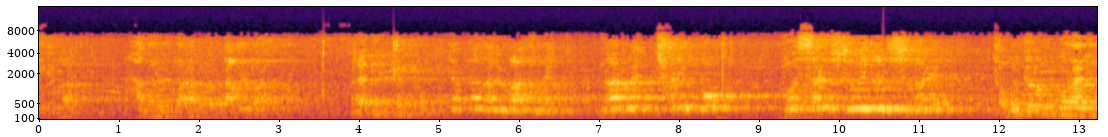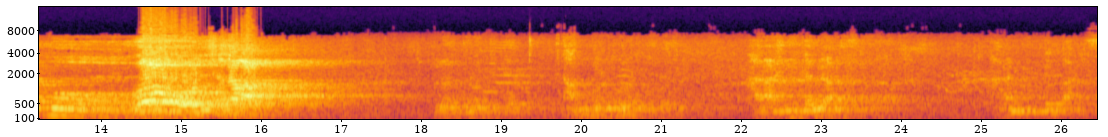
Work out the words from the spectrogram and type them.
이기가 하늘을 바라보고 땅을 바라보고 아, 이렇게 복잡하다는 말인데 나를 왜 천입고 못살 수 있는 순간에 좁은 그런 모란이고 오, 이 세상아! 그런 밑에 남부를 모르는데 하나님 때문에 알았습니다. 하나님 때문에 알았어.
